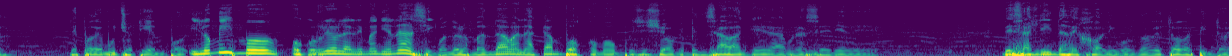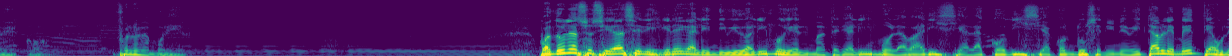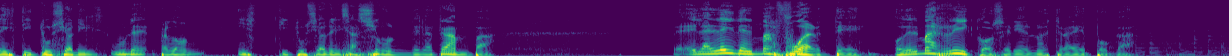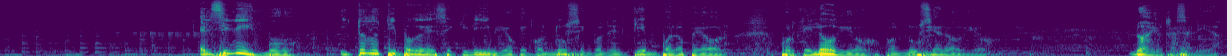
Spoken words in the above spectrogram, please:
después de mucho tiempo. Y lo mismo ocurrió en la Alemania nazi, cuando los mandaban a campos como, qué sé yo, que pensaban que era una serie de, de esas lindas de Hollywood, donde todo es pintoresco. Fueron a morir. Cuando una sociedad se disgrega el individualismo y el materialismo, la avaricia, la codicia conducen inevitablemente a una, una perdón, institucionalización de la trampa. Eh, La ley del más fuerte o del más rico sería en nuestra época. El cinismo y todo tipo de desequilibrio que conducen con el tiempo a lo peor, porque el odio conduce al odio. No hay otra salida.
